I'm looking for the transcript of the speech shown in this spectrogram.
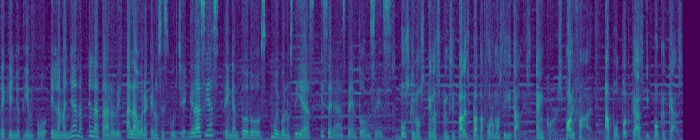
pequeño tiempo, en la mañana, en la tarde, a la hora que nos escuche. Gracias, tengan todos muy buenos días y será hasta entonces. Búsquenos en las principales plataformas digitales, Anchor, Spotify, Apple Podcast y Pocket Cast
